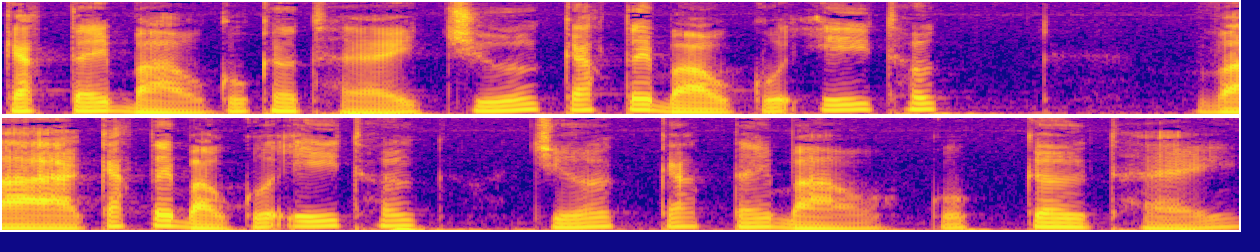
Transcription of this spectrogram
Các tế bào của cơ thể chứa các tế bào của ý thức và các tế bào của ý thức chứa các tế bào của cơ thể.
